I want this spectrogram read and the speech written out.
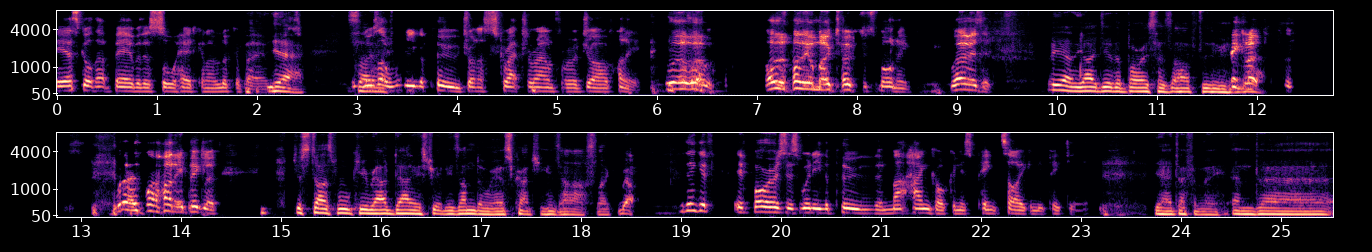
yeah it's got that bear with a sore head kind of look about him yeah. It So looks like Winnie the Pooh trying to scratch around for a jar of honey. Whoa, whoa. Oh, there's honey on my toast this morning. Where is it? but yeah, the idea that Boris has afternoon Piglet. Where's my honey, Piglet? just starts walking around Downing Street in his underwear, scratching his ass like, well, You think if, if Boris is Winnie the Pooh, then Matt Hancock and his pink tie can be Piglet? Yeah, definitely. And uh,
